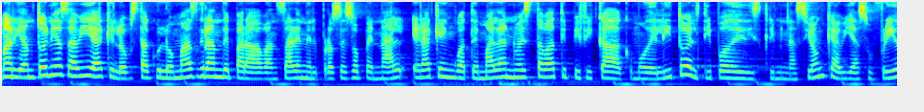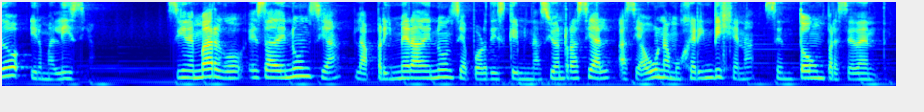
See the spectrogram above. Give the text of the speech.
María Antonia sabía que el obstáculo más grande para avanzar en el proceso penal era que en Guatemala no estaba tipificada como delito el tipo de discriminación que había sufrido Irma Alicia. Sin embargo, esa denuncia, la primera denuncia por discriminación racial hacia una mujer indígena, sentó un precedente.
